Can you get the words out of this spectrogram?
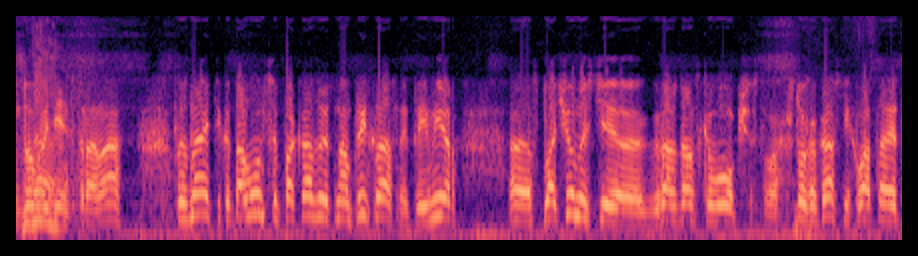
Добрый да. день, страна. Вы знаете, каталонцы показывают нам прекрасный пример э, сплоченности э, гражданского общества, что как раз не хватает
